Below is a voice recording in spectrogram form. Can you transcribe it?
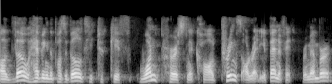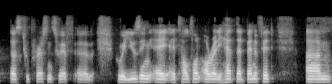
although having the possibility to give one person a call brings already a benefit. Remember, those two persons who have uh, who are using a, a, telephone already had that benefit um,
